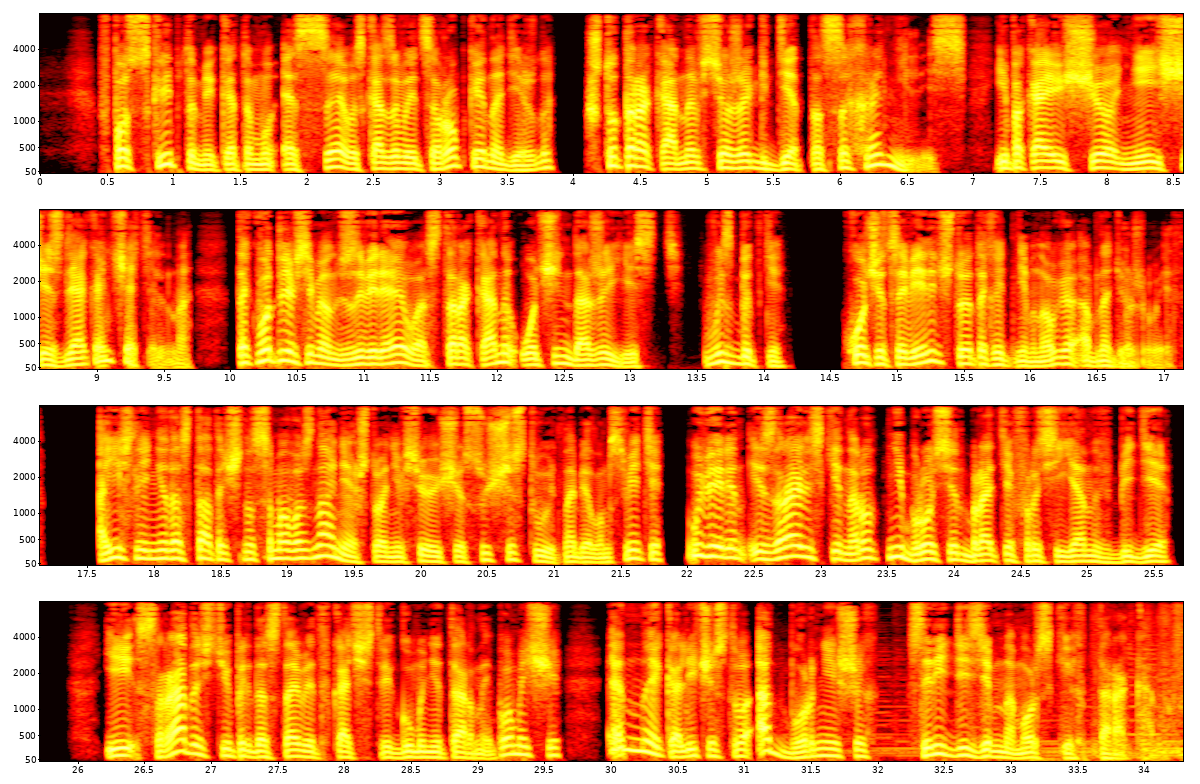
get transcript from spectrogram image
В постскриптуме к этому эссе высказывается робкая надежда, что тараканы все же где-то сохранились и пока еще не исчезли окончательно. Так вот, Лев Семенович, заверяю вас, тараканы очень даже есть. В избытке. Хочется верить, что это хоть немного обнадеживает. А если недостаточно самого знания, что они все еще существуют на белом свете, уверен, израильский народ не бросит братьев-россиян в беде и с радостью предоставит в качестве гуманитарной помощи энное количество отборнейших средиземноморских тараканов.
